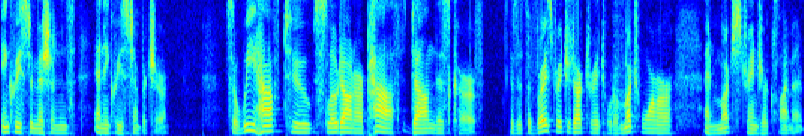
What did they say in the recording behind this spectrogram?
increased emissions and increased temperature. So we have to slow down our path down this curve, because it's a very straight trajectory toward a much warmer and much stranger climate.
